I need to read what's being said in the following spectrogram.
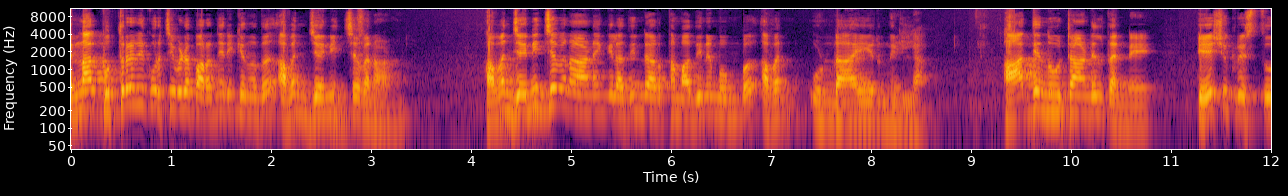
എന്നാൽ പുത്രനെ കുറിച്ച് ഇവിടെ പറഞ്ഞിരിക്കുന്നത് അവൻ ജനിച്ചവനാണ്. അവൻ ജനിച്ചവനാണെങ്കിൽ അതിന്റെ അർത്ഥം അതിനു മുമ്പ് അവൻ ഉണ്ടായിരുന്നില്ല. ആദ്യ നൂറ്റാണ്ടിൽ തന്നെ യേശു ക്രിസ്തു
